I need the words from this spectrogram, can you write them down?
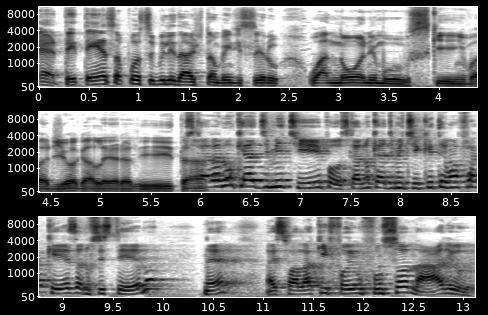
é tem, tem essa possibilidade também de ser o, o Anonymous que invadiu a galera ali. Tá? Os caras não querem admitir, pô. Os caras não querem admitir que tem uma fraqueza no sistema, né? Mas falar que foi um funcionário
